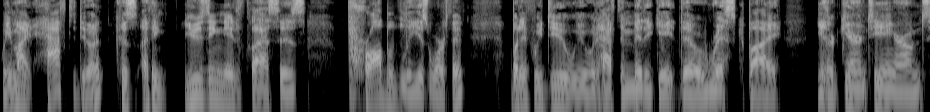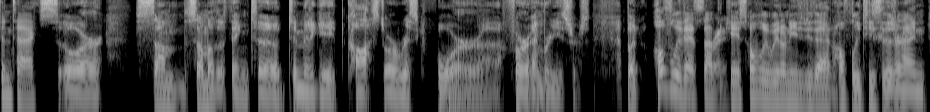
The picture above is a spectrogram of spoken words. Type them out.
we might have to do it because I think using native classes probably is worth it. But if we do, we would have to mitigate the risk by either guaranteeing our own syntax or some some other thing to to mitigate cost or risk for uh, for Ember users. But hopefully that's not right. the case. Hopefully we don't need to do that. Hopefully TC39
